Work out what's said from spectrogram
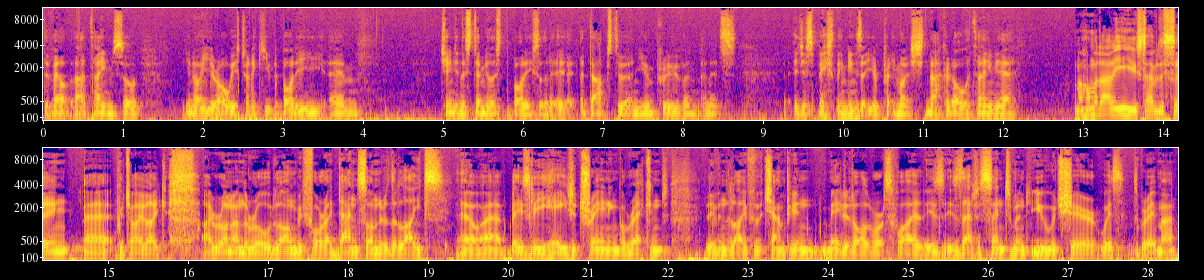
develop at that time. So you know you're always trying to keep the body. Um, changing the stimulus to the body so that it, it adapts to it and you improve and, and it's it just basically means that you're pretty much knackered all the time yeah Muhammad Ali used to have this saying, uh, which I like I run on the road long before I dance under the lights. uh, basically, hated training but reckoned living the life of a champion made it all worthwhile. Is, is that a sentiment you would share with the great man?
